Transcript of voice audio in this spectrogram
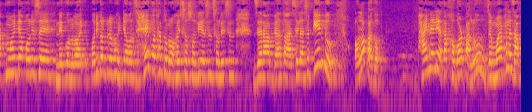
আত্মহত্যা কৰিছে নে কোনোবা পৰিকল্পিতভাৱে হত্যা কৰিছে সেই কথাটো ৰহস্য চলি আছিল চলিছিল জেৰা অব্যাহত আছিল আছিল। কিন্তু অলপ আগত ফাইনেলি এটা খবৰ পালোঁ যে মই এফালে যাব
